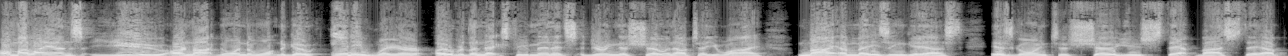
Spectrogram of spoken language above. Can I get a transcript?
On my lands, you are not going to want to go anywhere over the next few minutes during this show, and I'll tell you why. My amazing guest is going to show you step by step,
